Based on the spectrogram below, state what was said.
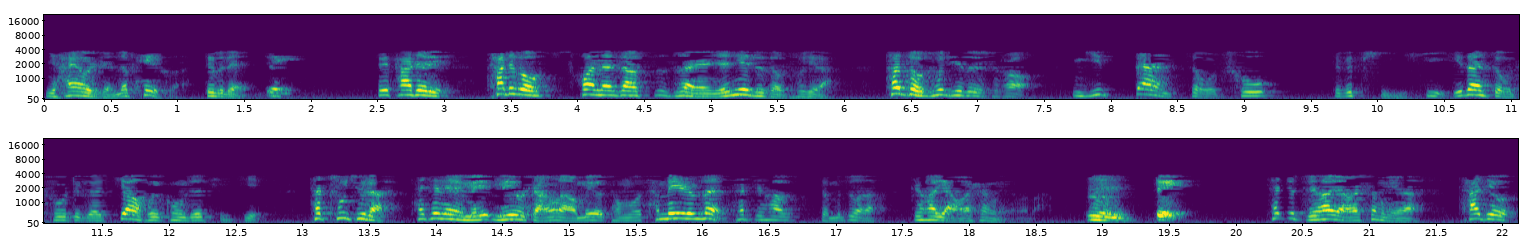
你还要人的配合，对不对？对所以他这里，他这个患难到四次的人，人家就走出去了。他走出去的时候，你一旦走出这个体系，一旦走出这个教会控制体系，他出去了，他现在也没没有长老，没有同工，他没人问，他只好怎么做呢？只好仰望圣灵了吧？嗯对他就只好仰望圣灵了。他就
